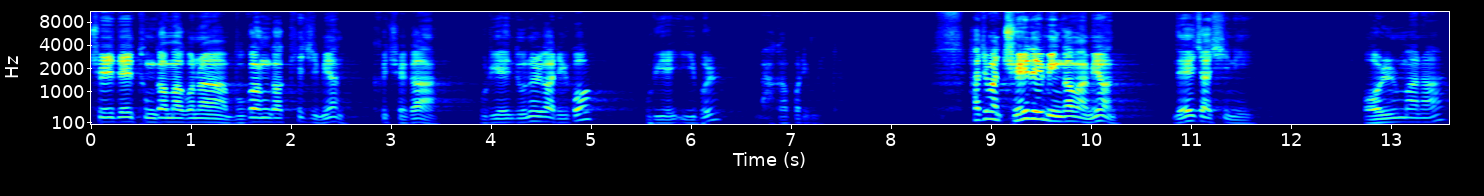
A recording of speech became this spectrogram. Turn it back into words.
죄에 대해 둔감하거나 무감각해지면 그 죄가 우리의 눈을 가리고 우리의 입을 막아버립니다. 하지만 죄에 대해 민감하면 내 자신이 얼마나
